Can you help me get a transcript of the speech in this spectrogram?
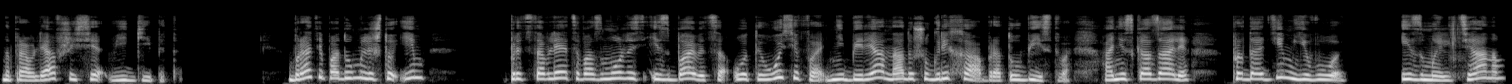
направлявшийся в Египет. Братья подумали, что им представляется возможность избавиться от Иосифа, не беря на душу греха братоубийства. Они сказали, продадим его измаильтянам,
